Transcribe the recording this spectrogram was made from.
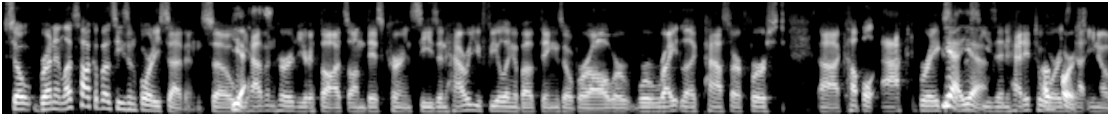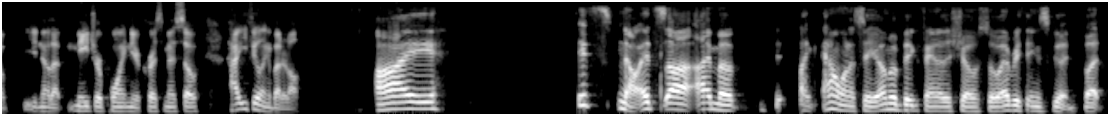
So, Brennan, let's talk about season 47. So, yes. we haven't heard your thoughts on this current season. How are you feeling about things overall? We're we're right like past our first uh, couple act breaks yeah, of the yeah. season, headed towards that you know you know that major point near Christmas. So, how are you feeling about it all? I, it's no, it's uh, I'm a like I don't want to say I'm a big fan of the show, so everything's good. But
